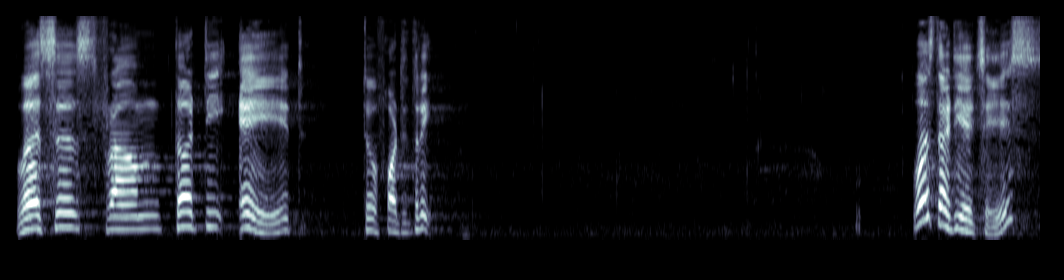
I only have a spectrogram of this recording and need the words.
verses from 38 to 43. Verse 38 says,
